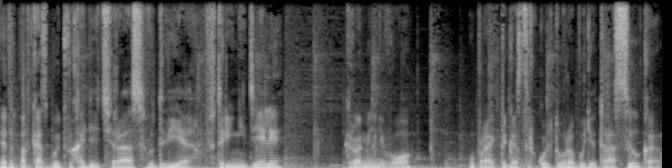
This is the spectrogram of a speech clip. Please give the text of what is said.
Этот подкаст будет выходить раз в две, в три недели. Кроме него, у проекта «Гастрокультура» будет рассылка,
